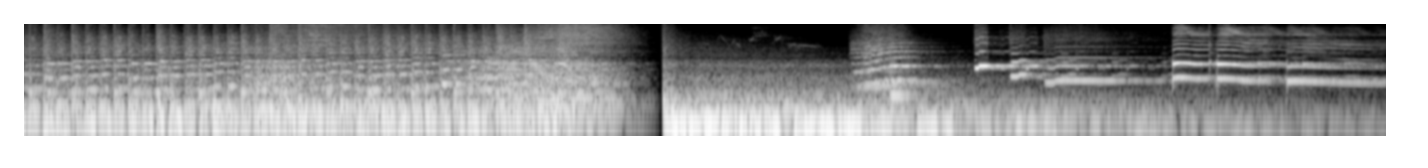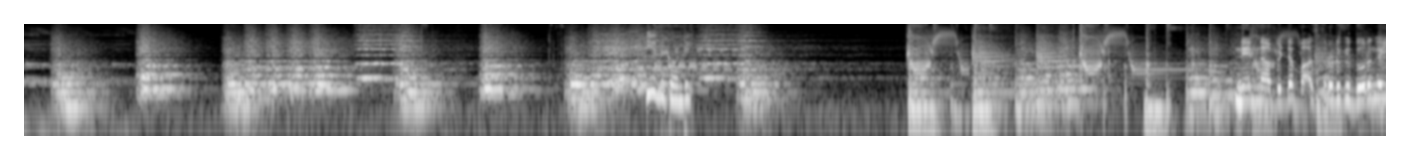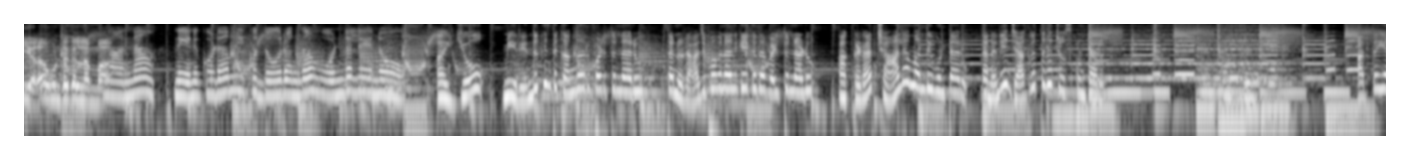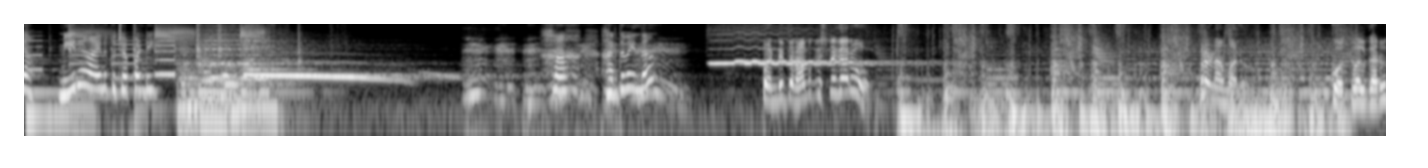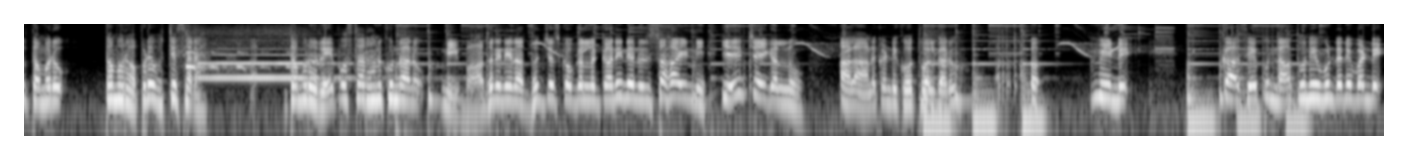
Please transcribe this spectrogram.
బిడ్డ భాస్కరుడికి దూరంగా ఎలా ఉండగలనమ్మా? నాన్న నేను కూడా మీకు దూరంగా ఉండలేను. అయ్యో మీరెందుకు ఇంత కంగారు పడుతున్నారు? తను రాజభవనానికే కదా వెళ్తున్నాడు. అక్కడ చాలా మంది ఉంటారు. తనని జాగ్రత్తగా చూసుకుంటారు. అత్తయ్య మీరే ఆయనకు చెప్పండి. హా, అర్థమైందా? పండిత రామకృష్ణ గారు! ప్రణామాలు. కోత్వాల్ గారు తమరు తమరు అప్పుడే వచ్చేసారా? తమరు రేపు వస్తారనుకున్నాను. మీ బాధని నేను అర్థం చేసుకోగలను కానీ నేను నిస్సహాయుణ్ణి. ఏం చేయగలను? అలా అనకండి కోత్వాల్ గారు. వీణ్ణి కాసేపు నాతోనే ఉండనివ్వండి.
